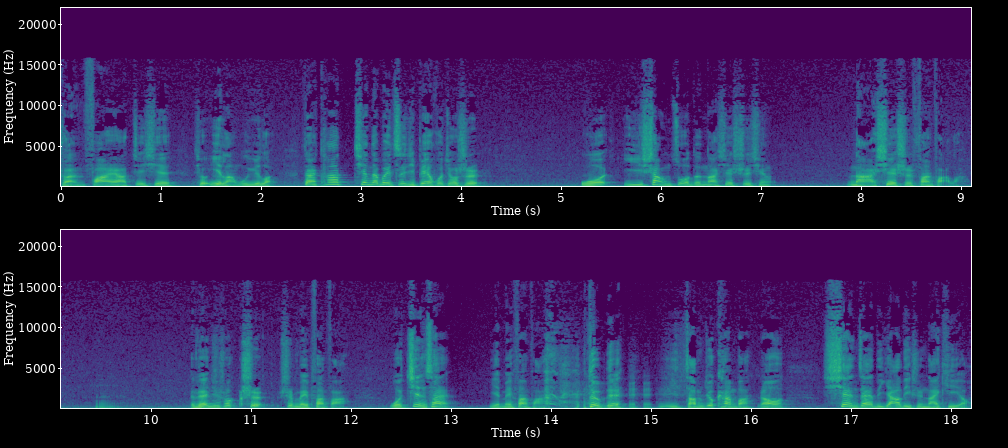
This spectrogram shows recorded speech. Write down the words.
转发呀这些就一览无余了。但是他现在为自己辩护，就是。我以上做的那些事情，哪些是犯法了？嗯，人家说是是没犯法，我禁赛也没犯法，对不对？你咱们就看吧。然后现在的压力是 Nike 啊，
